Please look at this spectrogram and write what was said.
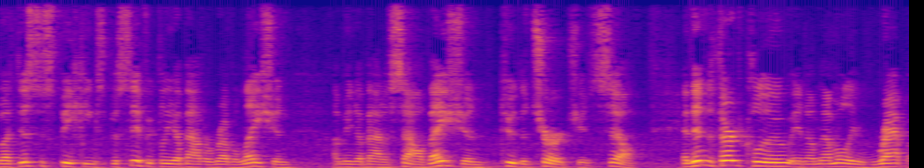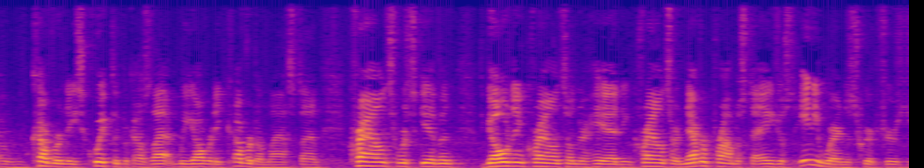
but this is speaking specifically about a revelation. I mean, about a salvation to the church itself. And then the third clue, and I'm, I'm only wrap, covering these quickly because that, we already covered them last time. Crowns was given, golden crowns on their head, and crowns are never promised to angels anywhere in the scriptures.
